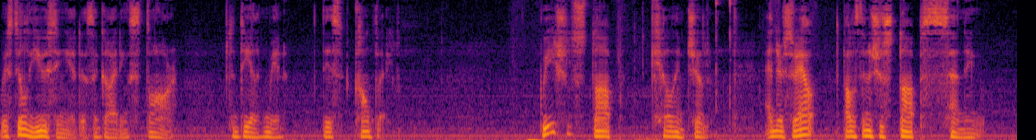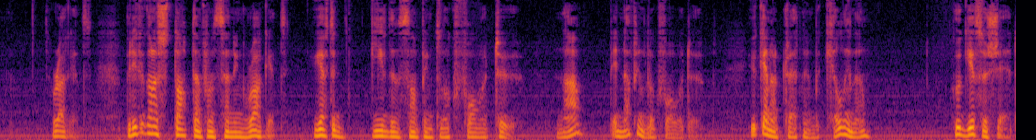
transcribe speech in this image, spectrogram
we're still using it as a guiding star to dealing with this conflict. We should stop killing children, and Israel, Palestinians should stop sending rockets. But if you're going to stop them from sending rockets, you have to give them something to look forward to. Now, they have nothing to look forward to. You cannot threaten them with killing them. Who gives a shit?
